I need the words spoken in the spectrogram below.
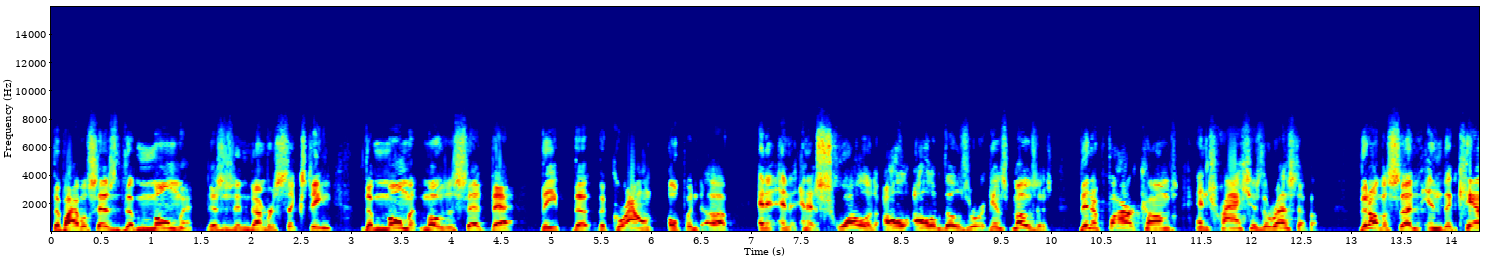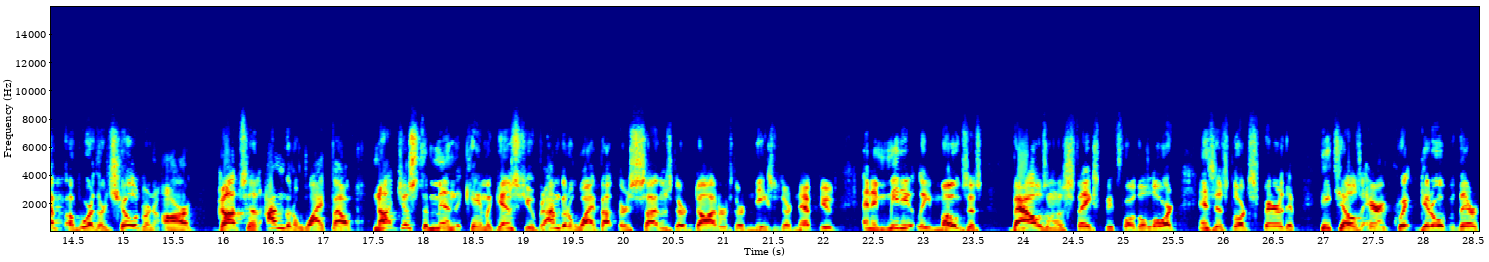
The Bible says the moment, this is in number 16, the moment Moses said that, the, the, the ground opened up and it, and, and it swallowed all, all of those who were against Moses. Then a fire comes and trashes the rest of them. Then all of a sudden, in the camp of where their children are, God says, I'm going to wipe out not just the men that came against you, but I'm going to wipe out their sons, their daughters, their nieces, their nephews. And immediately Moses bows on his face before the Lord and says, Lord, spare them. He tells Aaron, quick, get over there,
